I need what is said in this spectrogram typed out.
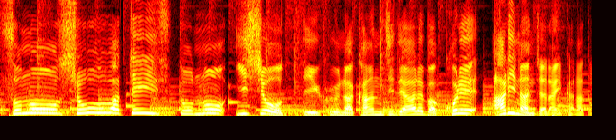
その昭和テイストの衣装っていう風な感じであればこれありなんじゃないかなと。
